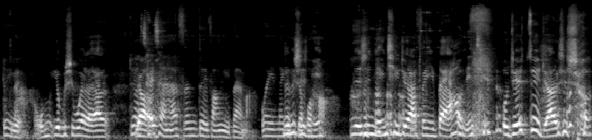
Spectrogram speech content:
对不呀我们又不是为了要对啊，要财产还分对方一半嘛，万一那个不好，那是年轻就要分一半，然后好年轻。我觉得最主要的是说，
